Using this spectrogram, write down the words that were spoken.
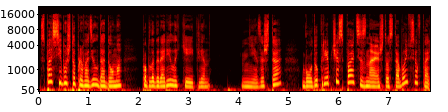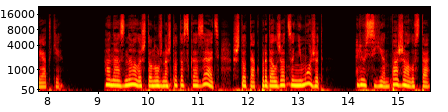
«Спасибо, что проводил до дома», — поблагодарила Кейтлин. «Не за что. Буду крепче спать, зная, что с тобой все в порядке». Она знала, что нужно что-то сказать, что так продолжаться не может — «Люсьен, пожалуйста!»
